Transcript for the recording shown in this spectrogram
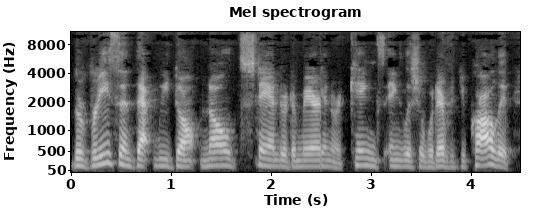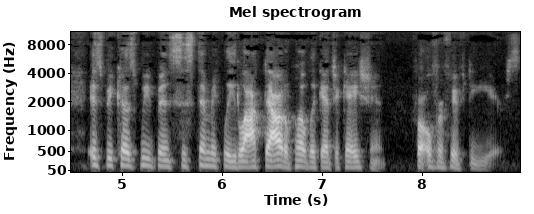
the reason that we don't know standard American or King's English or whatever you call it is because we've been systemically locked out of public education for over 50 years,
